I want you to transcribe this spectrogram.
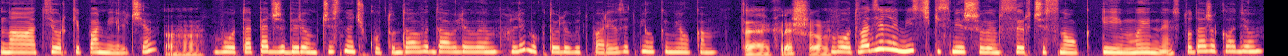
на терке помельче. Ага. Вот, опять же берем чесночку, туда выдавливаем. Либо кто любит порезать мелко-мелко. Так, хорошо. Вот, в отдельной мисочке смешиваем сыр, чеснок и майонез. Туда же кладем.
